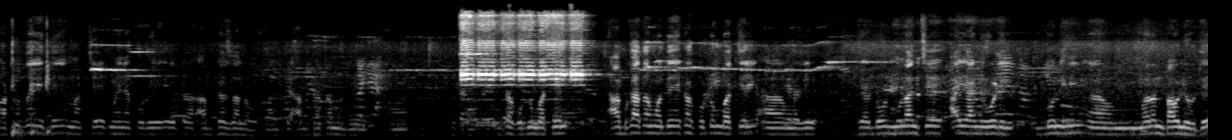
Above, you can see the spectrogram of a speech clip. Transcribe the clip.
पाटोदा इथे मागच्या एक महिन्यापूर्वी एक अपघात झाला होता. त्या अपघातामध्ये एका कुटुंबातील अपघातामध्ये एका कुटुंबातील म्हणजे या दोन मुलांचे आई आणि वडील दोन्ही मरण पावले होते.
